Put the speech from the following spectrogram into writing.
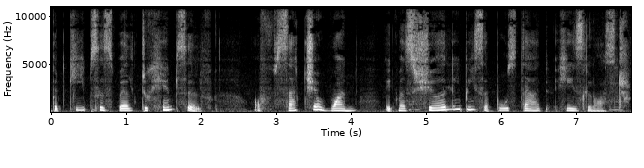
but keeps his wealth to himself, of such a one it must surely be supposed that he is lost.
